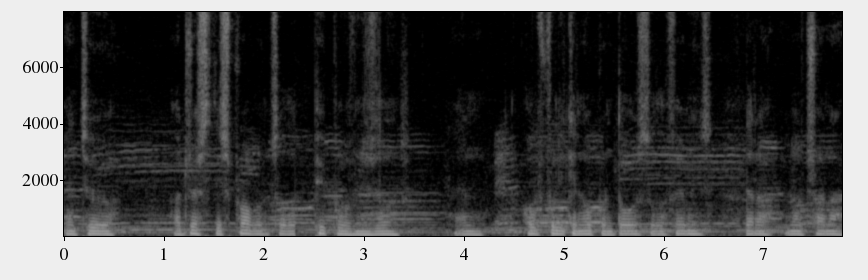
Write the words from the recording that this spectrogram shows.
and to address this problem to the people of New Zealand and hopefully can open doors to the families that are you know trying to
